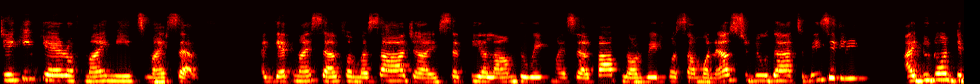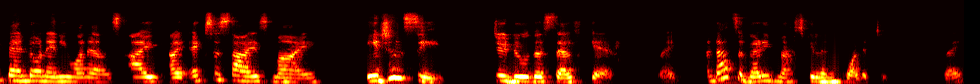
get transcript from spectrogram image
taking care of my needs myself. I get myself a massage. I set the alarm to wake myself up, not wait for someone else to do that. So basically, I do not depend on anyone else. I, I exercise my agency to do the self care, right? And that's a very masculine quality, right?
